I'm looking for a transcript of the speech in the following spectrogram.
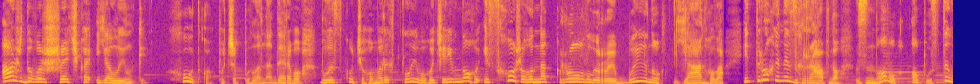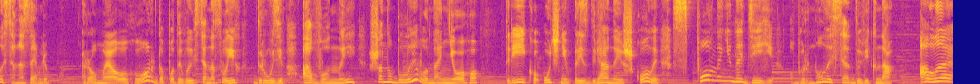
аж до вершечка ялинки. Хутко почепила на дерево блискучого, мерехтливого, чарівного і схожого на круглу рибину янгола і трохи незграбно знову опустилося на землю. Ромео гордо подивився на своїх друзів, а вони шанобливо на нього. Трійко учнів різдвяної школи, сповнені надії, обернулися до вікна. Але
